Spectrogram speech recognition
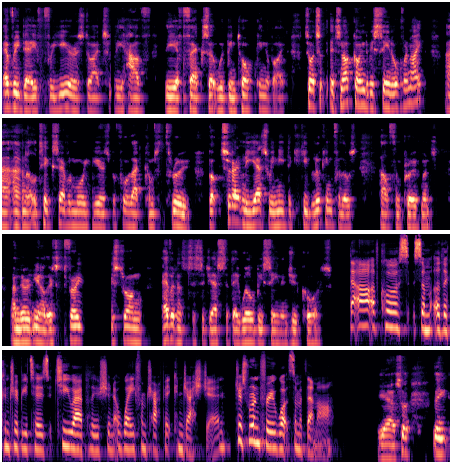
every day for years to actually have the effects that we've been talking about. So it's it's not going to be seen overnight, uh, and it'll take several more years before that comes through. But certainly, yes, we need to keep looking for those health improvements, and there, you know, there's very strong evidence to suggest that they will be seen in due course. There are, of course, some other contributors to air pollution away from traffic congestion. Just run through what some of them are. Yeah, so the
